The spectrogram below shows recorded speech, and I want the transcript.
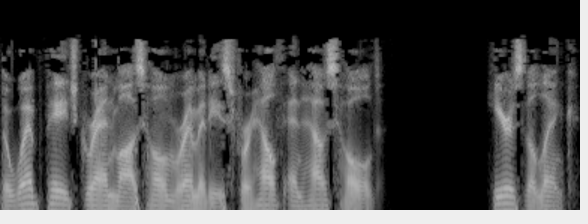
The web page Grandma's Home Remedies for Health and Household. Here's the link.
